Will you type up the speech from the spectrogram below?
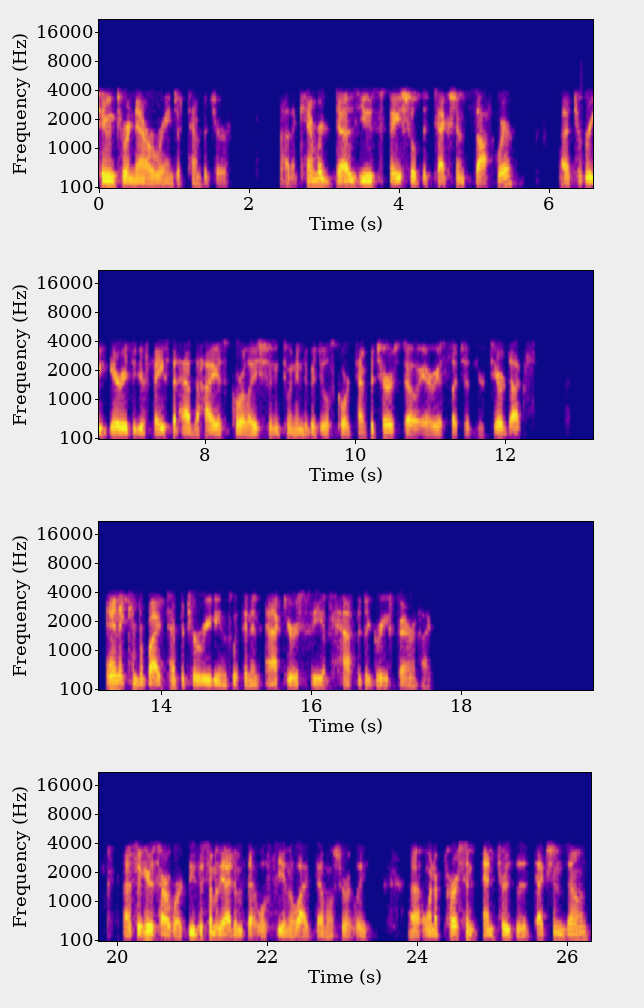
tuned to a narrow range of temperature. Uh, the camera does use facial detection software uh, to read areas of your face that have the highest correlation to an individual's core temperature, so areas such as your tear ducts, and it can provide temperature readings within an accuracy of half a degree Fahrenheit. Uh, so here's how it works. These are some of the items that we'll see in the live demo shortly. Uh, when a person enters the detection zone,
